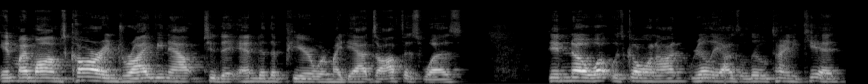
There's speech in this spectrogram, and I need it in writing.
in my mom's car and driving out to the end of the pier where my dad's office was. Didn't know what was going on. Really, I was a little tiny kid.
